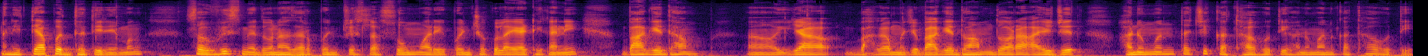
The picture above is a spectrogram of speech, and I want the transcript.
आणि त्या पद्धतीने मग सव्वीस मे दोन हजार पंचवीसला सोमवारी पंचकुला या ठिकाणी बागेधाम या भागा म्हणजे बागेधामद्वारा आयोजित हनुमंताची कथा होती हनुमान कथा होती.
